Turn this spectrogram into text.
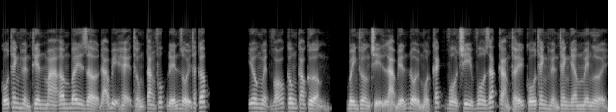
cố thanh huyền thiên ma âm bây giờ đã bị hệ thống tăng phúc đến rồi thất cấp. Yêu nguyệt võ công cao cường, bình thường chỉ là biến đổi một cách vô tri vô giác cảm thấy cố thanh huyền thanh âm mê người.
